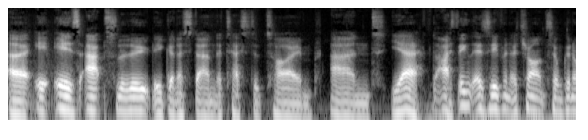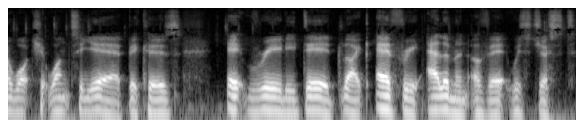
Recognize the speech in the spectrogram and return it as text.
uh, it is absolutely going to stand the test of time. And yeah, I think there's even a chance I'm going to watch it once a year because it really did. Like every element of it was just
